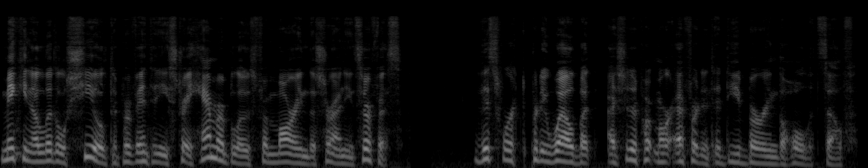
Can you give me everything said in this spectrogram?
making a little shield to prevent any stray hammer blows from marring the surrounding surface. This worked pretty well, but I should have put more effort into deburring the hole itself.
